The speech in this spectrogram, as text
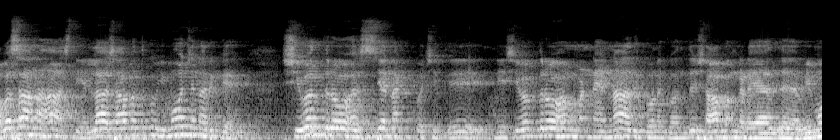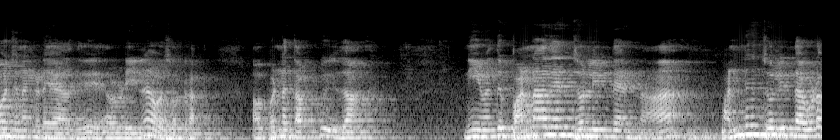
அவசானகா அஸ்தி. எல்லா சாபத்துக்கும் விமோச்சனம் இருக்குது சிவத்ரோகசிய நக்வச்சித்து நீ சிவத்ரோகம் பண்ணேன்னா அதுக்கு உனக்கு வந்து சாபம் கிடையாது விமோச்சனம் கிடையாது அப்படின்னு அவள் சொல்கிறான் அவள் பண்ண தப்பு இதுதான். நீ வந்து பண்ணாதேன்னு சொல்லியிருந்தேன்னா பண்ணுன்னு சொல்லியிருந்தா கூட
